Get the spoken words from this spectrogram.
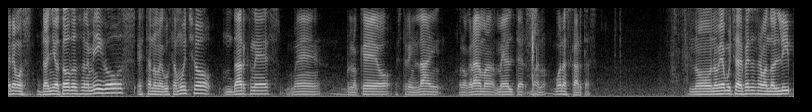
Tenemos daño a todos los enemigos. Esta no me gusta mucho. Darkness, bloqueo, Streamline, holograma, Melter. Bueno, buenas cartas. No, no había mucha defensa salvando el Leap.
